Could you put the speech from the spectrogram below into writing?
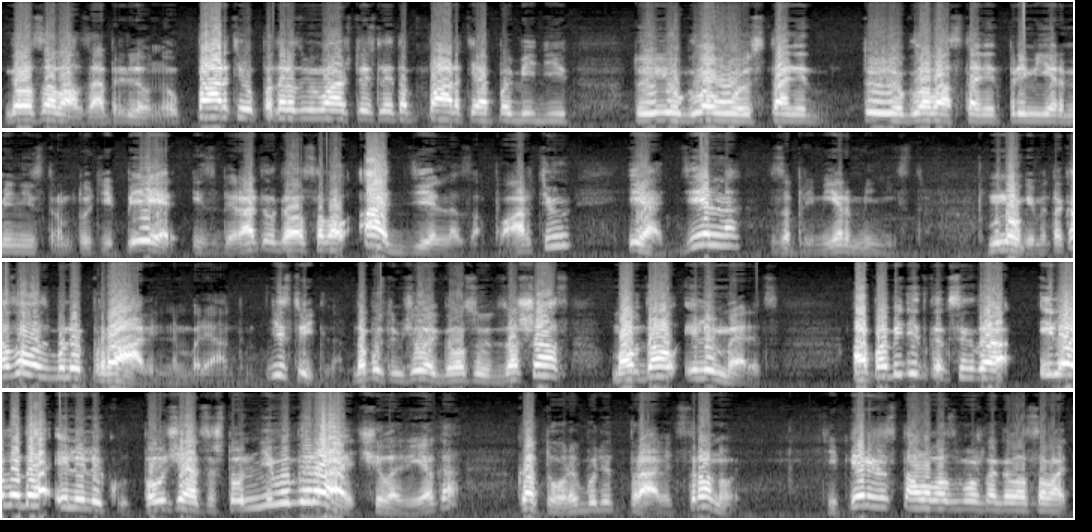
голосовал за определенную партию, подразумевая, что если эта партия победит, то ее главой станет, то ее глава станет премьер-министром, то теперь избиратель голосовал отдельно за партию и отдельно за премьер-министра. Многим это казалось более правильным вариантом. Действительно, допустим, человек голосует за ШАС, Мавдал или Мерец, а победит, как всегда, или Авода, или Ликут. Получается, что он не выбирает человека, который будет править страной. Теперь же стало возможно голосовать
